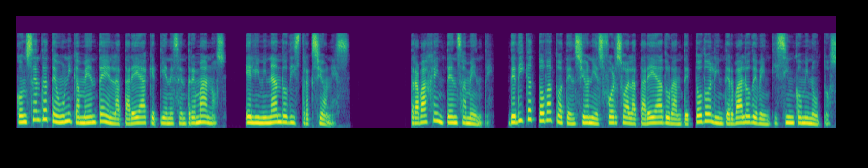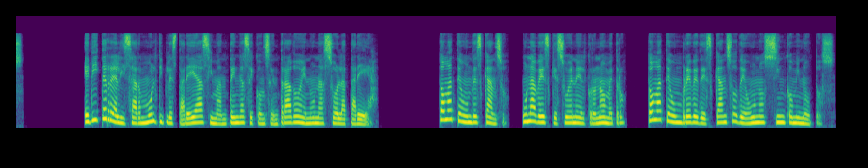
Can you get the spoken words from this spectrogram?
concéntrate únicamente en la tarea que tienes entre manos, eliminando distracciones. Trabaja intensamente. Dedica toda tu atención y esfuerzo a la tarea durante todo el intervalo de 25 minutos. Evite realizar múltiples tareas y manténgase concentrado en una sola tarea. Tómate un descanso, una vez que suene el cronómetro, tómate un breve descanso de unos 5 minutos.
